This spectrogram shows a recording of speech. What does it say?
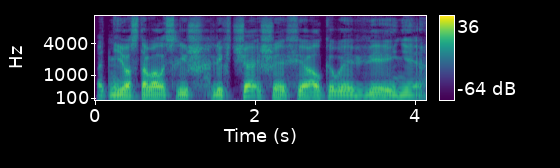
От нее оставалось лишь легчайшее фиалковое веяние,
